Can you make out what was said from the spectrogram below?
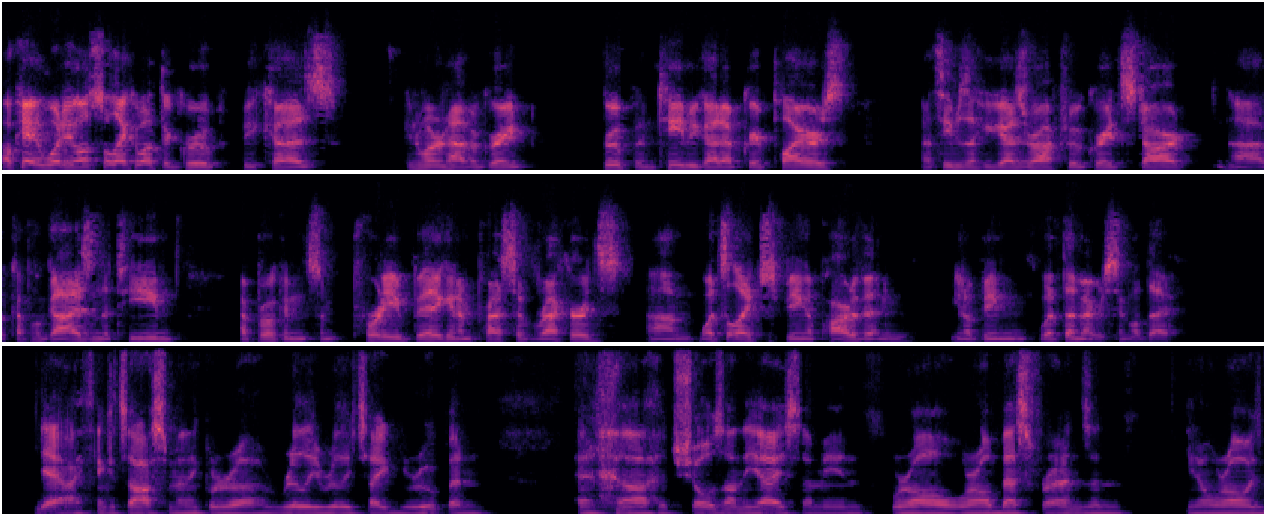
Okay, and what do you also like about the group? Because in order to have a great group and team, you got to have great players. It seems like you guys are off to a great start. Uh, a couple of guys in the team have broken some pretty big and impressive records. Um, what's it like just being a part of it and you know being with them every single day? Yeah, I think it's awesome. I think we're a really really tight group and and uh, it shows on the ice. I mean, we're all we're all best friends and you know, we're always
